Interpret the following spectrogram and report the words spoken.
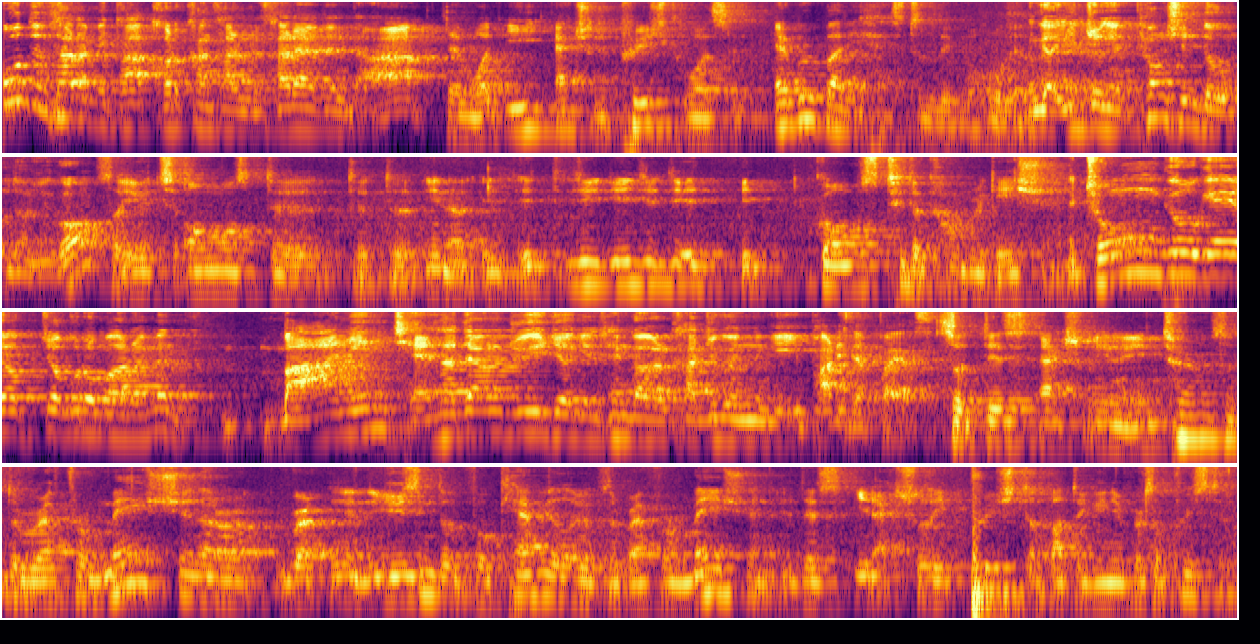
모든 사람이 다 거룩한 삶을 살아야 된다. Then what he actually preached was that everybody has to live a holy life. 그러니까 일종의 평신도 운동이고 So it's almost the, the, the you know it, it, it, it, it, it goes to the congregation. 종교 개혁적으로 말하면 만인 제사장주의적인 생각을 가지고 있는 게 이 바리새파였어. So this actually, you know, in terms of the Reformation, or re, you know, using the vocabulary of the Reformation, it, is, it actually preached about the universal priesthood.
